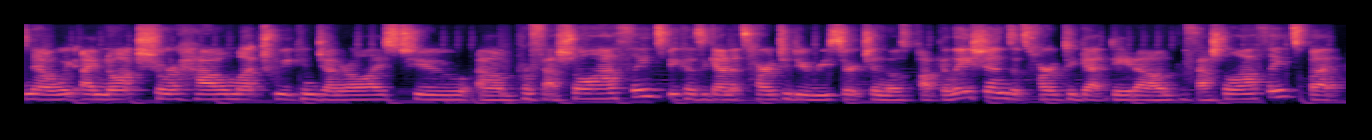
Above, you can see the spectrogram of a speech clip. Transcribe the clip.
Now, we, I'm not sure how much we can generalize to um, professional athletes because, again, it's hard to do research in those populations. It's hard to get data on professional athletes. But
